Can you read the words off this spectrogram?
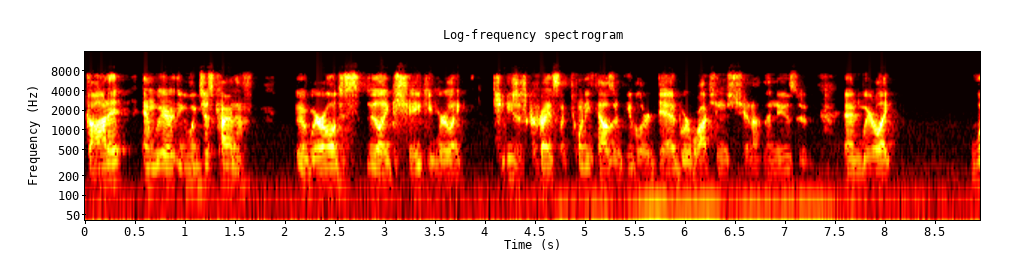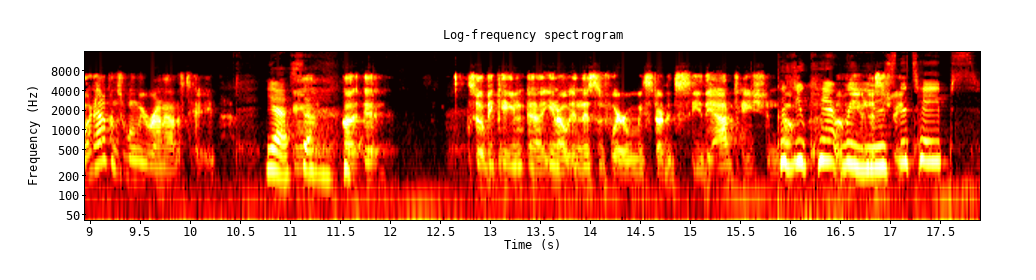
Got it? And we're, we just kind of we are all just like shaking. We are like, Jesus Christ, like 20,000 people are dead. We're watching this shit on the news. And we are like, what happens when we run out of tape? Yes. And, uh, it, so it became, uh, you know, and this is where we started to see the adaptation. Because you can't reuse the, the tapes.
